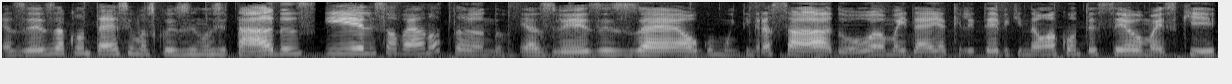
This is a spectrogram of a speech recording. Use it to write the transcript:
Às vezes acontecem umas coisas inusitadas e ele só vai anotando. E às vezes é algo muito engraçado, ou é uma ideia que ele teve que não aconteceu, mas que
